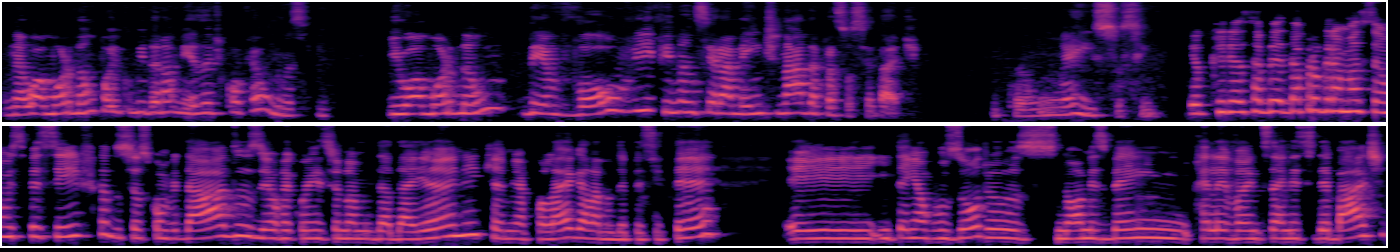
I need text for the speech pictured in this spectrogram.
né? o amor não põe comida na mesa de qualquer um, assim. E o amor não devolve financeiramente nada para a sociedade. Então, é isso, assim. Eu queria saber da programação específica dos seus convidados. Eu reconheci o nome da Daiane, que é minha colega lá no DPCT, e, e tem alguns outros nomes bem relevantes aí nesse debate.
